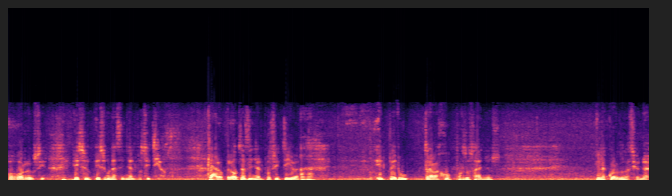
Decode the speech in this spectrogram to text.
o, reducir. Eso es una señal positiva. Claro, pero... Otra señal positiva, el Perú trabajó por dos años el acuerdo nacional,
